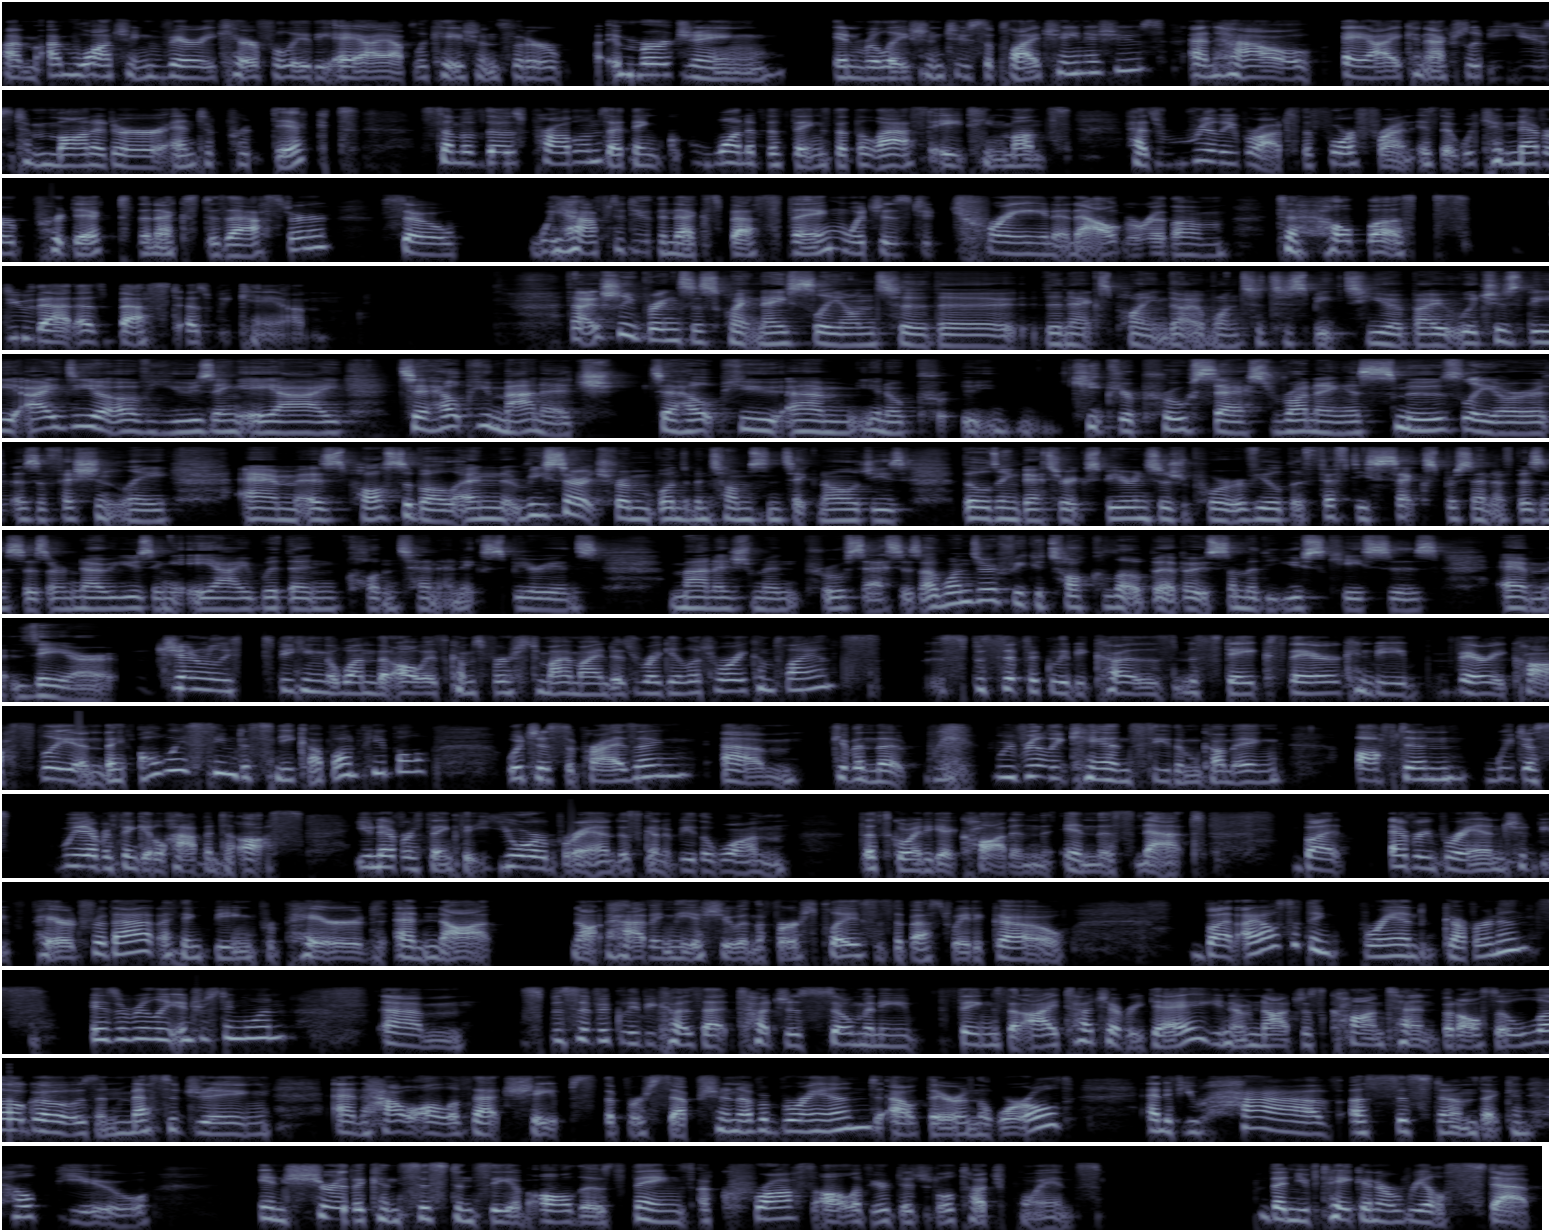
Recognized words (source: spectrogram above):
I'm, I'm watching very carefully the AI applications that are emerging in relation to supply chain issues and how AI can actually be used to monitor and to predict some of those problems. I think one of the things that the last 18 months has really brought to the forefront is that we can never predict the next disaster. So we have to do the next best thing, which is to train an algorithm to help us do that as best as we can. That actually brings us quite nicely onto the the next point that I wanted to speak to you about, which is the idea of using AI to help you manage, to help you, um, you know, pr- keep your process running as smoothly or as efficiently um, as possible. And research from Wunderman Thompson Technologies Building Better Experiences report revealed that 56% of businesses are now using AI within content and experience management processes. I wonder if we could talk a little bit about some of the use cases um, there generally speaking, the one that always comes first to my mind is regulatory compliance, specifically because mistakes there can be very costly and they always seem to sneak up on people, which is surprising, um, given that we, we really can see them coming often. We just, we never think it'll happen to us. You never think that your brand is going to be the one that's going to get caught in, in this net. But every brand should be prepared for that. I think being prepared and not not having the issue in the first place is the best way to go. But I also think brand governance is a really interesting one. Um, specifically because that touches so many things that I touch every day, you know, not just content, but also logos and messaging and how all of that shapes the perception of a brand out there in the world. And if you have a system that can help you ensure the consistency of all those things across all of your digital touch points, then you've taken a real step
